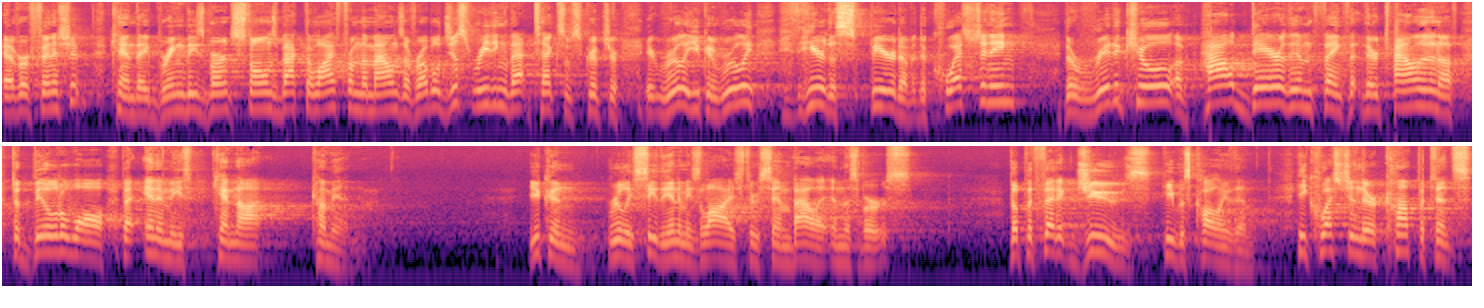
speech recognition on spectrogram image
ever finish it? Can they bring these burnt stones back to life from the mounds of rubble? Just reading that text of scripture, it really, you can really hear the spirit of it, the questioning, the ridicule of how dare them think that they're talented enough to build a wall that enemies cannot come in. You can really see the enemy's lies through Sanballat in this verse. The pathetic Jews, he was calling them. He questioned their competence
